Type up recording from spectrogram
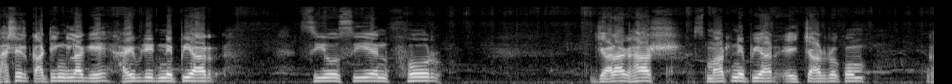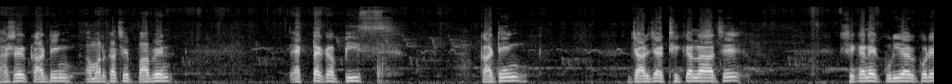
ঘাসের কাটিং লাগে hybrid napier CO CN four জারা ঘাস স্মার্ট নেপিয়ার, এই চার রকম ঘাসের কাটিং আমার কাছে পাবেন। এক টাকা পিস কাটিং যার যার ঠিকানা আছে, সেখানে কুরিয়ার করে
